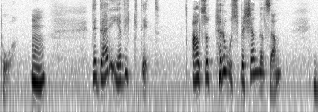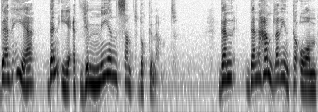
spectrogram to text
på. Mm. Det där är viktigt. Alltså trosbekännelsen, den är, den är ett gemensamt dokument. Den den handlar inte om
